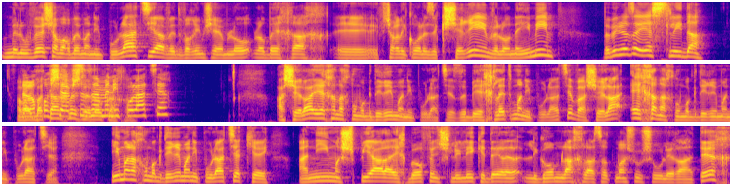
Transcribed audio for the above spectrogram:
ומלווה שם הרבה מניפולציה ודברים שהם לא, לא בהכרח, אה, אפשר לקרוא לזה כשרים ולא נעימים. ובגלל זה יש סלידה. אתה לא חושב שזה לא מניפולציה? ככה. השאלה היא איך אנחנו מגדירים מניפולציה. זה בהחלט מניפולציה, והשאלה איך אנחנו מגדירים מניפולציה. אם אנחנו מגדירים מניפולציה כ"אני משפיע עלייך באופן שלילי כדי לגרום לך לעשות משהו שהוא לרעתך",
